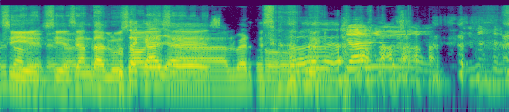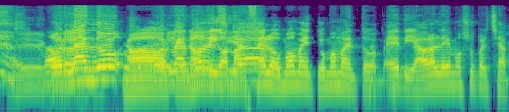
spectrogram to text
sí, ¿eh? sí, ese andaluz. Tú te callas, Alberto. Orlando. No, que no digo Marcelo. Un momento, un momento. Eddie, ahora leemos super chat,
